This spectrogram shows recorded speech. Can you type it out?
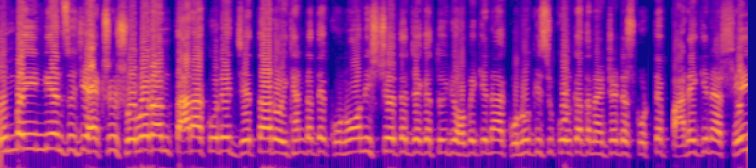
মুম্বাই ইন্ডিয়ান্স ওই যে একশো ষোলো রান তারা করে জেতার ওইখানটাতে কোনো অনিশ্চয়তার জায়গা তৈরি হবে কিনা, কোনো কিছু কলকাতা নাইট রাইডার্স করতে পারে কিনা, সেই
